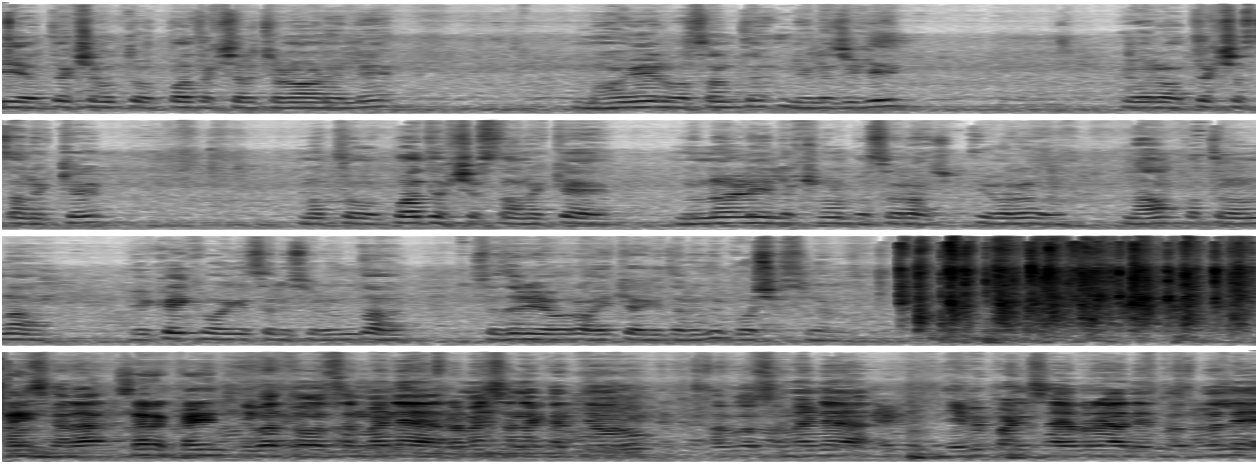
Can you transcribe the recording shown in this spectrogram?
ಈ ಅಧ್ಯಕ್ಷ ಮತ್ತು ಉಪಾಧ್ಯಕ್ಷರ ಚುನಾವಣೆಯಲ್ಲಿ ಮಹಾವೀರ್ ವಸಂತ್ ನಿಲಜಗಿ ಇವರ ಅಧ್ಯಕ್ಷ ಸ್ಥಾನಕ್ಕೆ ಮತ್ತು ಉಪಾಧ್ಯಕ್ಷ ಸ್ಥಾನಕ್ಕೆ ಮುನ್ನಳ್ಳಿ ಲಕ್ಷ್ಮಣ ಬಸವರಾಜ್ ಇವರು ನಾಮಪತ್ರವನ್ನು ಏಕೈಕವಾಗಿ ಸಲ್ಲಿಸಿರುವುದರಿಂದ ಸದರಿಯವರು ಆಯ್ಕೆಯಾಗಿದ್ದಾರೆ ಎಂದು ಘೋಷಿಸಲಾಗಿದೆ. ನಮಸ್ಕಾರ. ಸರ್ ಕೈ ಇವತ್ತು ಸನ್ಮಾನ್ಯ ರಮೇಶ್ ಅನ್ನ ಕತ್ತಿಯವರು ಹಾಗೂ ಸನ್ಮಾನ್ಯ ಎ ಬಿ ಪಾಟೀಲ್ ಸಾಹೇಬರ ನೇತೃತ್ವದಲ್ಲಿ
